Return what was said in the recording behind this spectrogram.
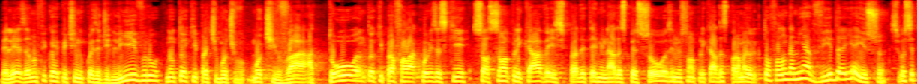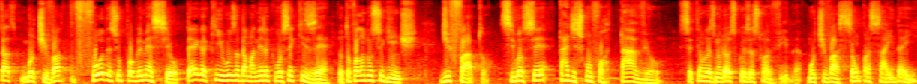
beleza? Eu não fico repetindo coisa de livro, não estou aqui para te motivar à toa, não estou aqui para falar coisas que só são aplicáveis para determinadas pessoas e não são aplicadas para a maioria. Estou falando da minha vida e é isso. Se você está motivado, foda-se, o problema é seu. Pega aqui e usa da maneira que você quiser. Eu estou falando o seguinte: de fato, se você está desconfortável, você tem uma das melhores coisas da sua vida, motivação para sair daí.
